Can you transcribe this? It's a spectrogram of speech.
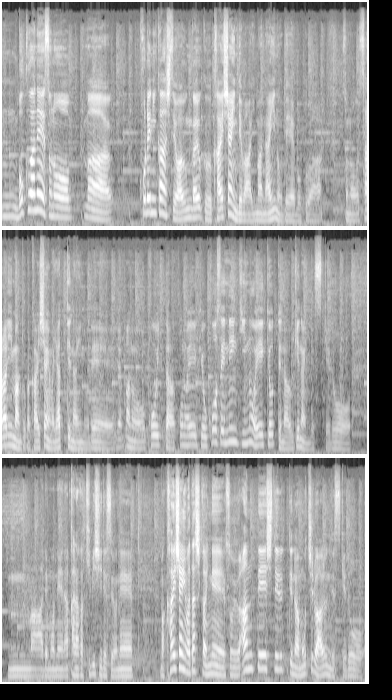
うん、僕はねそのまあこれに関しては運がよく会社員では今ないので僕はそのサラリーマンとか会社員はやってないのでやあのこういったこの影響厚生年金の影響っていうのは受けないんですけどうんまあでもねなかなか厳しいですよね。まあ、会社員は確かにねそういう安定してるっていうのはもちろんあるんですけど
